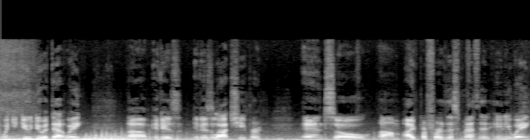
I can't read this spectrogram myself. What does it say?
when you do do it that way. Um, it is it is a lot cheaper, and so um, I prefer this method anyway,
